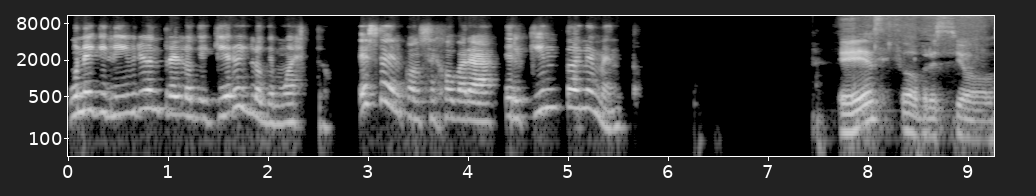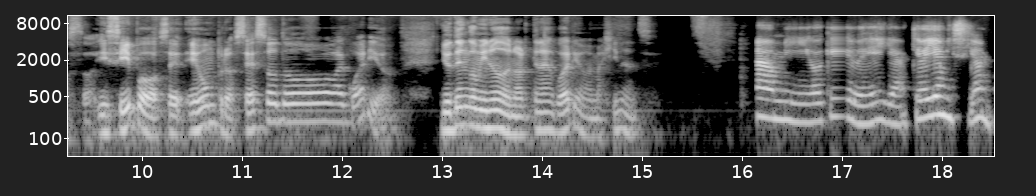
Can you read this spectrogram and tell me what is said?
un equilibrio entre lo que quiero y lo que muestro. Ese es el consejo para el quinto elemento. Esto, precioso. Y sí, pues, es un proceso todo acuario. Yo tengo mi nodo norte en acuario, imagínense. Amigo, qué bella, qué bella misión.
